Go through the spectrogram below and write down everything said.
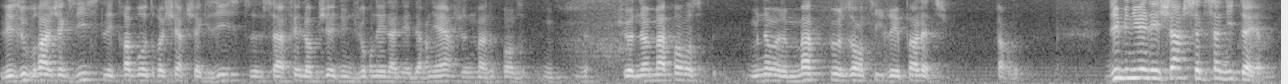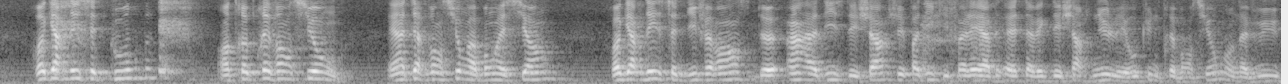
les ouvrages existent, les travaux de recherche existent, ça a fait l'objet d'une journée l'année dernière, je ne m'apesantirai pas là-dessus. Pardon. Diminuer les charges, c'est le sanitaire. Regardez cette courbe entre prévention et intervention à bon escient Regardez cette différence de 1 à 10 des charges. Je n'ai pas dit qu'il fallait être avec des charges nulles et aucune prévention. On a vu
